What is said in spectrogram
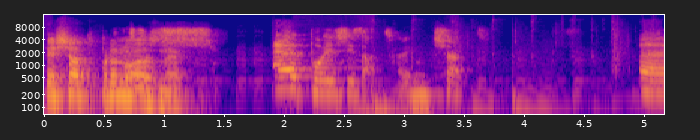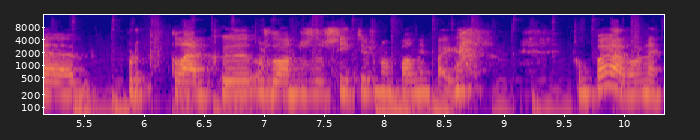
É chato para nós, Estes... né? É, pois, exato, é muito chato. Uh, porque, claro, que os donos dos sítios não podem pagar como pagavam, não é?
